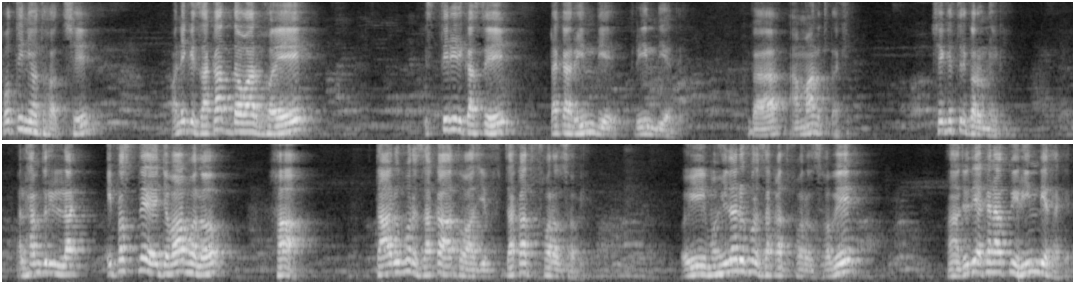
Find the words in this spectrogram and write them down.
প্রতিনিয়ত হচ্ছে। অনেকে জাকাত দেওয়ার ভয়ে স্ত্রীর কাছে টাকা ঋণ দিয়ে ঋণ দিয়ে দেয় বা আমানত রাখে। সেক্ষেত্রে করণীয় কি? আলহামদুলিল্লাহ, এই প্রশ্নের জবাব হলো, হা, তার উপর জাকাত ওয়াজিব, জাকাত ফরজ হবে। ওই মহিলার উপর জাকাত ফরজ হবে। হ্যাঁ যদি এখানে আপনি ঋণ দিয়ে থাকেন,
